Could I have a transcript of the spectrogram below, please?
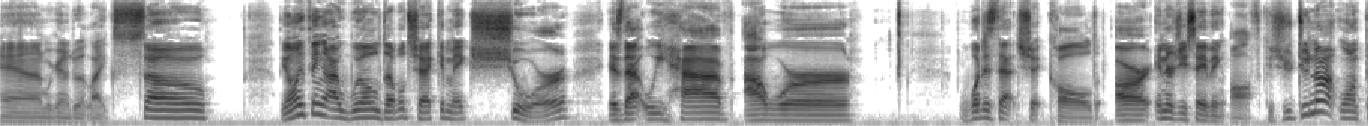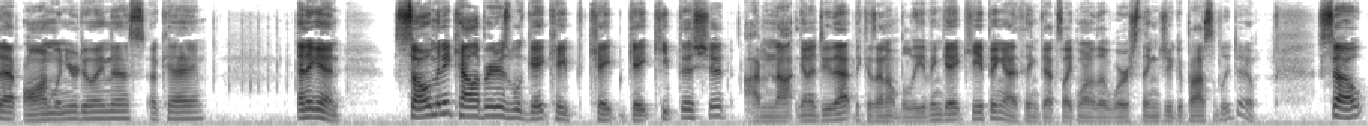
and we're going to do it like so. The only thing I will double check and make sure is that we have our what is that shit called? Our energy saving off because you do not want that on when you're doing this, okay? And again, so many calibrators will gatekeep, gatekeep this shit. I'm not going to do that because I don't believe in gatekeeping. I think that's like one of the worst things you could possibly do. So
